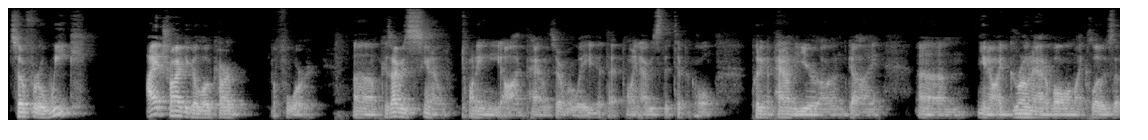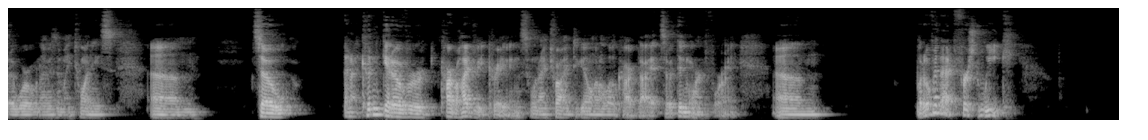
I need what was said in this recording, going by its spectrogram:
so for a week, I had tried to go low carb before because I was, you know, 20 odd pounds overweight at that point. I was the typical putting a pound a year on guy. Um, you know, I'd grown out of all of my clothes that I wore when I was in my 20s. Um, so, and I couldn't get over carbohydrate cravings when I tried to go on a low carb diet. So it didn't work for me. Um, but over that first week,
